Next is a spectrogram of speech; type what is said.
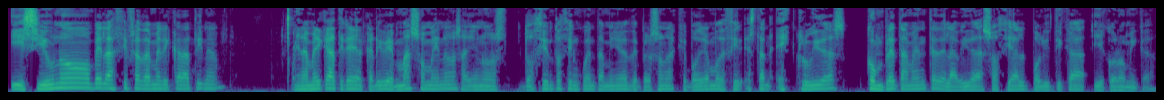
y si uno ve las cifras de América Latina en América Latina y el Caribe más o menos hay unos 250 millones de personas que podríamos decir están excluidas completamente de la vida social, política y económica,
